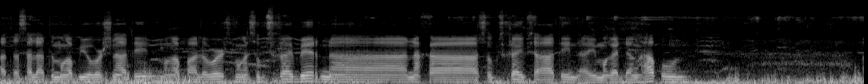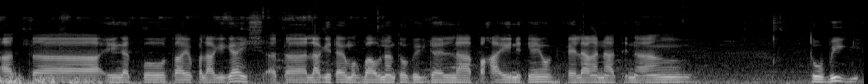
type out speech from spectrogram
At ah, sa lahat ng mga viewers natin, mga followers, mga subscriber na naka-subscribe sa atin ay magandang hapon. At ah, ingat po tayo palagi guys. At ah, lagi tayong magbaon ng tubig dahil napakainit ngayon. Kailangan natin ng tubig.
